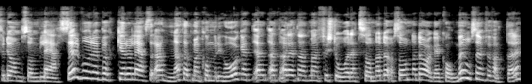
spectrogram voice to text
för de som läser våra böcker och läser annat, att man kommer ihåg att, att, att, att, man förstår att sådana såna dagar kommer hos en författare.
